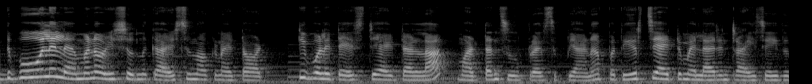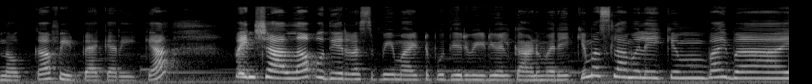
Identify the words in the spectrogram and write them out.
ഇതുപോലെ ലെമൺ ഒഴിച്ചൊന്ന് കഴിച്ചു നോക്കണം കേട്ടോ അടിപൊളി ടേസ്റ്റി ആയിട്ടുള്ള മട്ടൺ സൂപ്പ് റെസിപ്പിയാണ് അപ്പോൾ തീർച്ചയായിട്ടും എല്ലാവരും ട്രൈ ചെയ്ത് നോക്കുക ഫീഡ്ബാക്ക് അറിയിക്കുക. അപ്പോൾ ഇൻഷാല്ല പുതിയൊരു റെസിപ്പിയുമായിട്ട് പുതിയൊരു വീഡിയോയിൽ കാണും വരേക്കും. അസ്സാം വലൈക്കും ബൈ ബൈ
